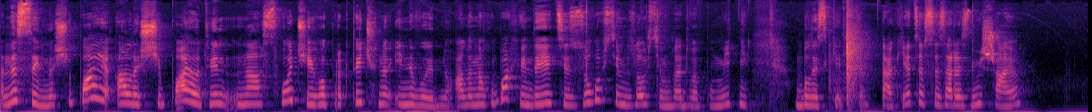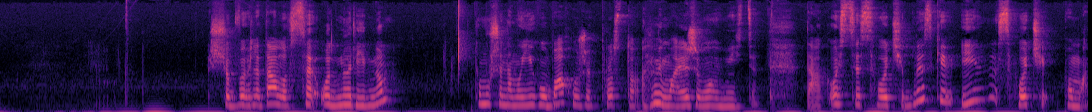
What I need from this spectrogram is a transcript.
Не сильно щіпає, але щіпає, от він на свочі його практично і не видно. Але на губах він дає ці зовсім зовсім ледве помітні блискітки. Так, я це все зараз змішаю, щоб виглядало все однорідно. Тому що на моїх губах уже просто немає живого місця. Так, ось це свочі блисків і свочі помад.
